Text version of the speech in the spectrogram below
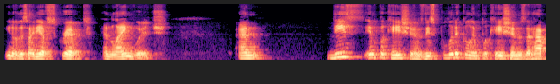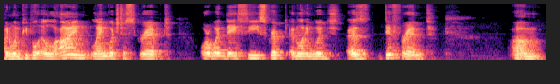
you know this idea of script and language. And these implications these political implications that happen when people align language to script or when they see script and language as different um,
